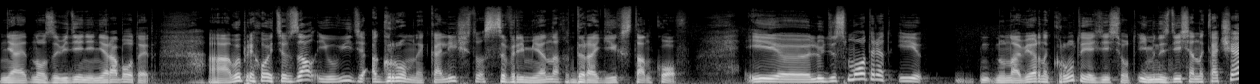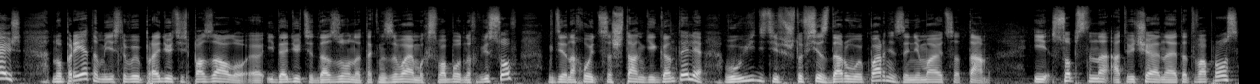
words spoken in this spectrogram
ни одно заведение не работает. А, вы приходите в зал и увидите огромное количество современных дорогих станков. И э, люди смотрят, и ну, наверное, круто, я здесь вот, именно здесь я накачаюсь, но при этом, если вы пройдетесь по залу э, и дойдете до зоны так называемых свободных весов, где находятся штанги и гантели, вы увидите, что все здоровые парни занимаются там – и, собственно, отвечая на этот вопрос,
